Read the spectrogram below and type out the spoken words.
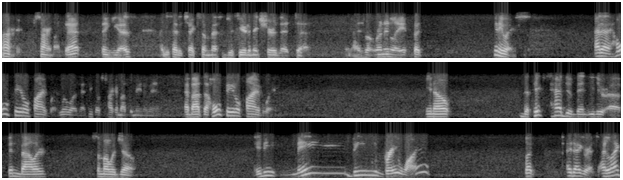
All right. Sorry about that. Thank you guys. I just had to check some messages here to make sure that uh, the guys weren't running late. But, anyways, at a whole fatal five way, what was? I think I was talking about the main event. About the whole fatal five way. You know, the picks had to have been either uh, Finn Balor, Samoa Joe. Maybe, maybe Bray Wyatt. But I digress. I like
